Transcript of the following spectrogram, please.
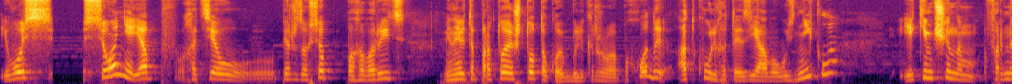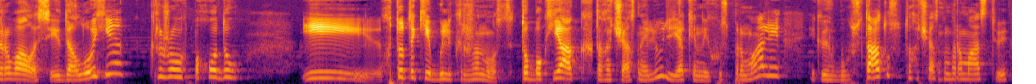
І вось сёння я б хацеў перш за ўсё пагаварыць менавіта пра тое, што такое былі крыжовыя паходы, адкуль гэтая з'ява ўзнікла, якім чынам фарміравалася ідэалогія крыжовых паходаў і хто такія былі крыжаносцы. То бок як тагачасныя людзі, як яны іх успрымалі, які іх быў статус у тагачасным грамадстве,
